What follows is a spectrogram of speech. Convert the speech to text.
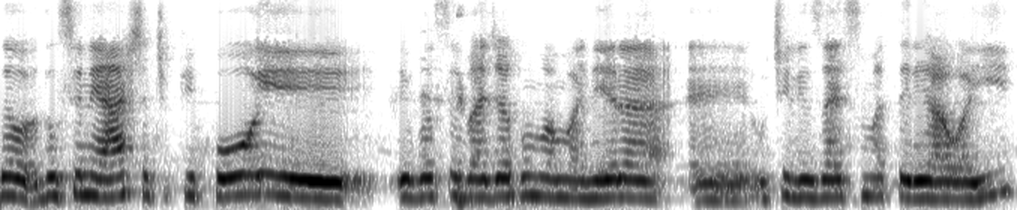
do, do, cineasta te picou e, e você vai de alguma maneira é, utilizar esse material aí.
